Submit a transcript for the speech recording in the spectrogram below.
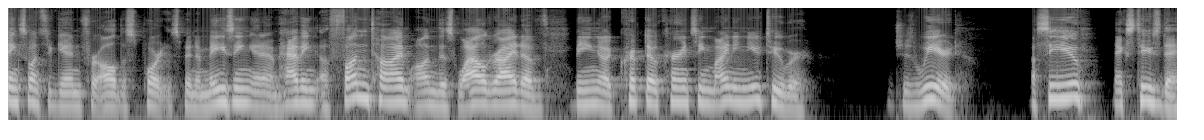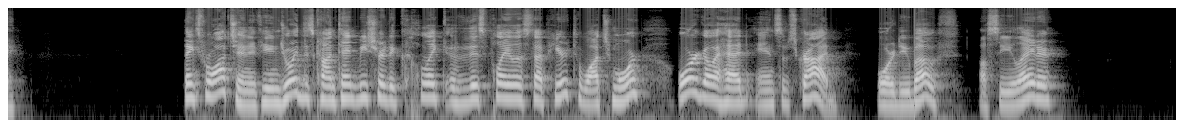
Thanks once again for all the support. It's been amazing and I'm having a fun time on this wild ride of being a cryptocurrency mining YouTuber, which is weird. I'll see you next Tuesday. Thanks for watching. If you enjoyed this content, be sure to click this playlist up here to watch more, or go ahead and subscribe, or do both. I'll see you later.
